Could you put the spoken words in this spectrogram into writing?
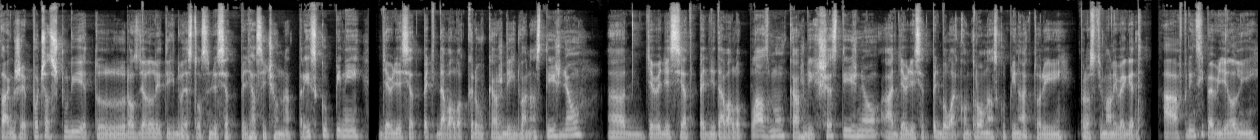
Takže počas štúdie tu rozdelili tých 285 hasičov na 3 skupiny. 95 dávalo krv každých 12 týždňov, 95 dávalo plazmu každých 6 týždňov a 95 bola kontrolná skupina, ktorí proste mali veget. A v princípe videli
